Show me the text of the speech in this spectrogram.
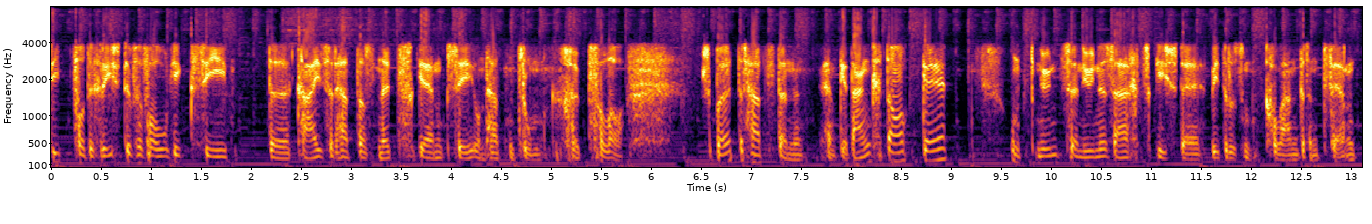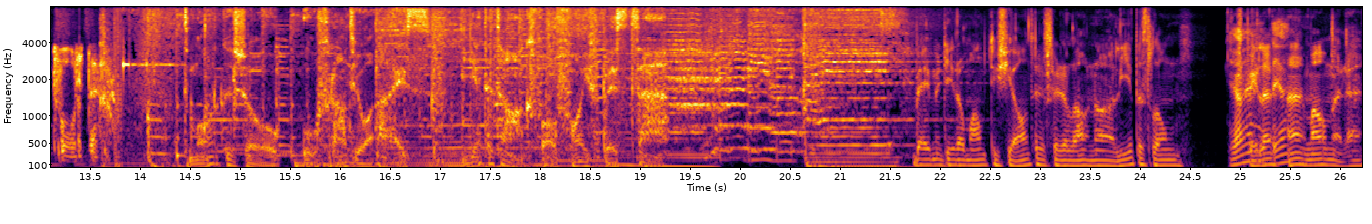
die Zeit der Christenverfolgung. Der Kaiser hat das nicht gern gesehen und hat ihn darum köpfen lassen. Später hat es dann einen Gedenktag gegeben und 1969 ist er wieder aus dem Kalender entfernt worden. Die Morgenshow auf Radio 1. Jeden Tag von 5 bis 10. Wenn wir die romantische Adre für noch einen Liebeslong Ja, spielen, ja, ja. Äh, machen wir. Äh.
